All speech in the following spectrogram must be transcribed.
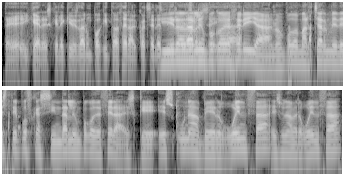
te, Iker, es que le quieres dar un poquito de cera al coche eléctrico. quiero darle un sé, poco de ya. cerilla. No puedo marcharme de este podcast sin darle un poco de cera. Es que es una vergüenza, es una vergüenza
